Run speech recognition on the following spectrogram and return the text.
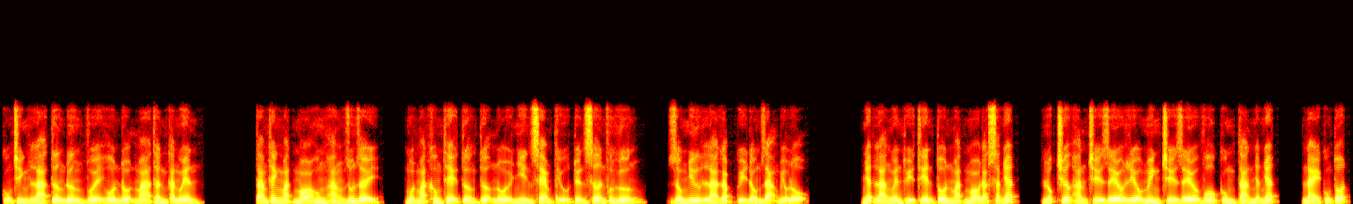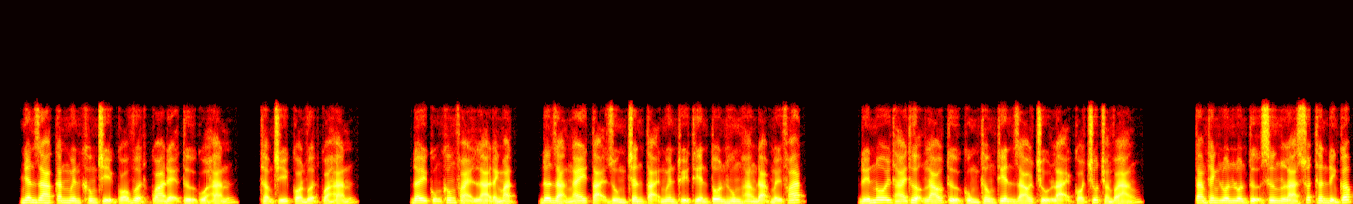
cũng chính là tương đương với hỗn độn ma thần căn nguyên. Tam thanh mặt mo hung hăng run rẩy, một mặt không thể tưởng tượng nổi nhìn xem tiểu tuyển sơn phương hướng, giống như là gặp quỷ đồng dạng biểu lộ nhất là nguyên thủy thiên tôn mặt mo đặc sắc nhất, lúc trước hắn chế rêu liễu minh chế rêu vô cùng tàn nhẫn nhất, này cũng tốt, nhân ra căn nguyên không chỉ có vượt qua đệ tử của hắn, thậm chí còn vượt qua hắn. Đây cũng không phải là đánh mặt, đơn giản ngay tại dùng chân tại nguyên thủy thiên tôn hung hăng đạp mấy phát. Đến nôi thái thượng lão tử cùng thông thiên giáo chủ lại có chút choáng váng. Tam thanh luôn luôn tự xưng là xuất thân đỉnh cấp,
